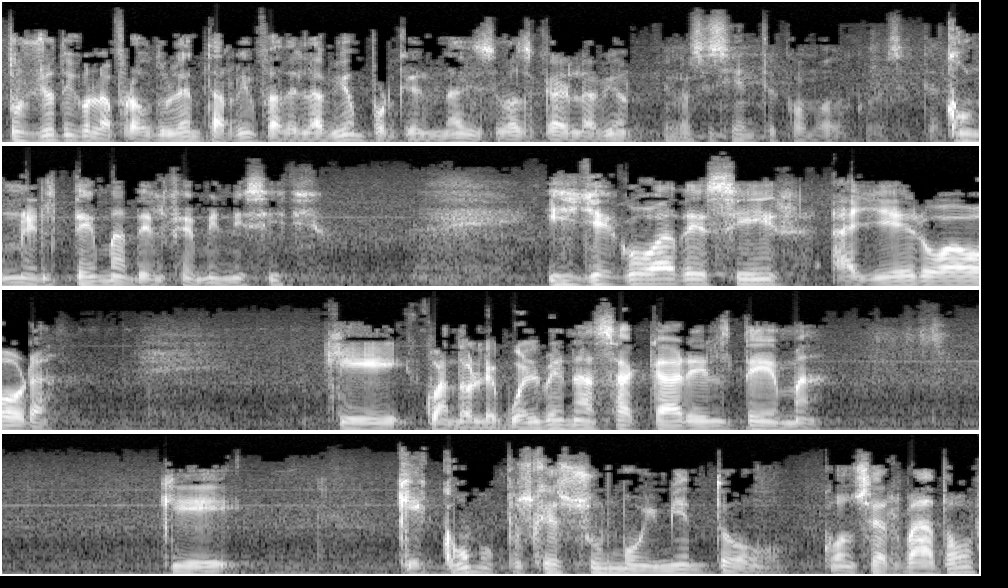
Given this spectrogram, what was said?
Pues yo digo la fraudulenta rifa del avión, porque nadie se va a sacar el avión que no se siente cómodo con ese tema. con el tema del feminicidio. Y llegó a decir ayer o ahora que cuando le vuelven a sacar el tema, que, que cómo, pues que es un movimiento conservador.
